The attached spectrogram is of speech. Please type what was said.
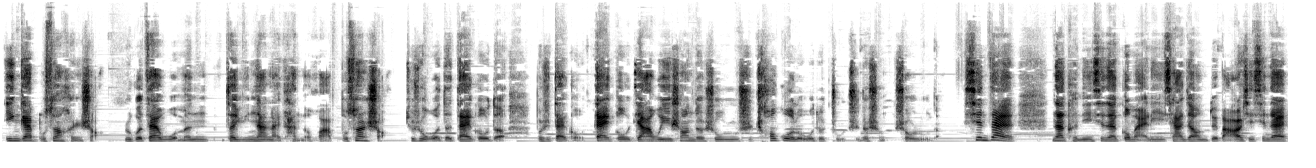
应该不算很少。如果在我们在云南来看的话，不算少，就是我的代购的不是代购，代购加微商的收入是超过了我的主职的收收入的。现在那肯定现在购买力下降，对吧？而且现在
